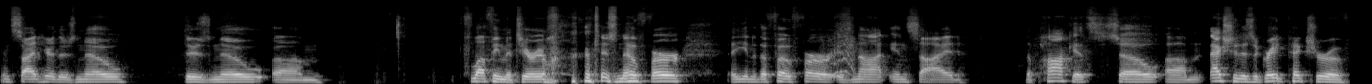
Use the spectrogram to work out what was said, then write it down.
inside here. There's no there's no um, fluffy material. there's no fur. Uh, you know the faux fur is not inside the pockets. So um, actually, there's a great picture of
